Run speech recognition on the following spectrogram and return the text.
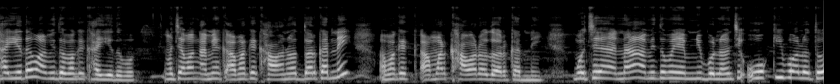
খাইয়ে দাও, আমি তোমাকে খাইয়ে দেবো। বলছে আমাকে আমি আমাকে খাওয়ানোর দরকার নেই, আমাকে, আমার খাওয়ারও দরকার নেই। বলছে, না, আমি তোমায় এমনি বললাম। যে ও কি বলো তো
